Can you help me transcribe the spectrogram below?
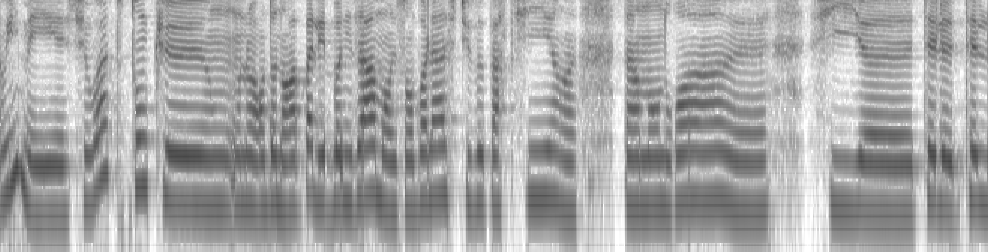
oui, mais tu vois, tant qu'on ne leur donnera pas les bonnes armes en disant voilà, si tu veux partir d'un endroit, euh, si euh, tel tel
